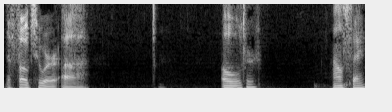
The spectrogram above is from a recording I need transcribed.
the folks who are uh, older, I'll say.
